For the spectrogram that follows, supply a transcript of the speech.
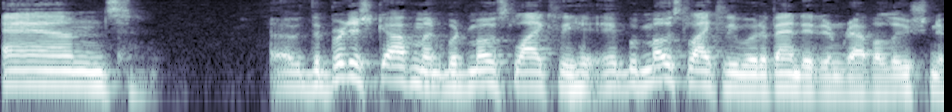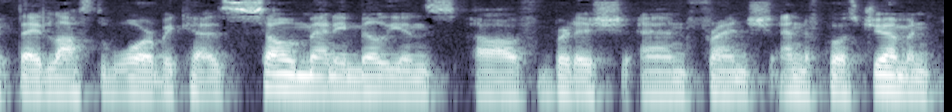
And uh, the British government would most likely it would most likely would have ended in revolution if they'd lost the war because so many millions of British and French and of course German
